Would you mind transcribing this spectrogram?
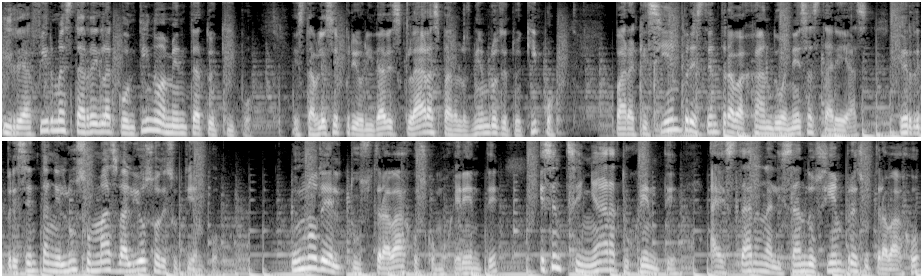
y reafirma esta regla continuamente a tu equipo. Establece prioridades claras para los miembros de tu equipo, para que siempre estén trabajando en esas tareas que representan el uso más valioso de su tiempo. Uno de tus trabajos como gerente es enseñar a tu gente a estar analizando siempre su trabajo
